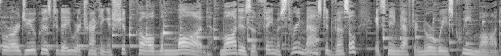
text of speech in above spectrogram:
For our GeoQuiz today, we're tracking a ship called the Maud. Maud is a famous three masted vessel. It's named after Norway's Queen Maud.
